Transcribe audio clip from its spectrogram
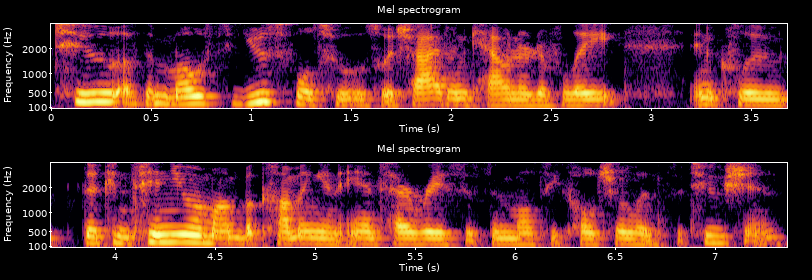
Two of the most useful tools which I've encountered of late include the Continuum on Becoming an Anti Racist and Multicultural Institution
